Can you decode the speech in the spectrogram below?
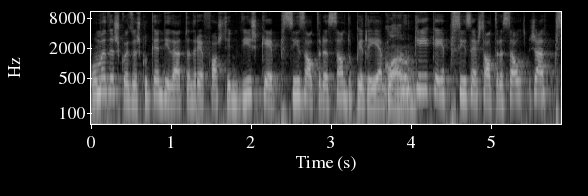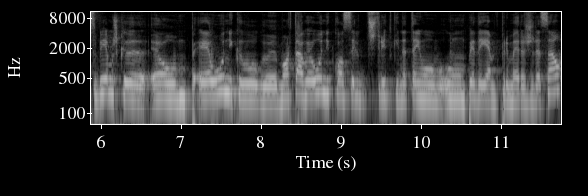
uma das coisas que o candidato André Faustino diz que é preciso alteração do PDM. Claro. Porquê que é preciso esta alteração? Já percebemos que é o, é o único, o Mortágua é o único conselho de distrito que ainda tem um, um PDM de primeira geração.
